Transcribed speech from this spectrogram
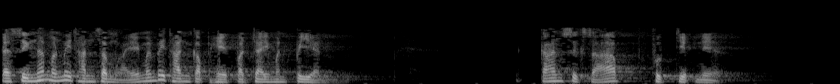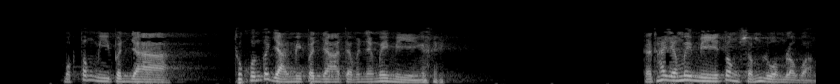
แต่สิ่งนั้นมันไม่ทันสมัย มันไม่ทันกับเหตุปัจจัยมันเปลี่ยน การศึกษาฝึกจิตเนี่ย บอกต้องมีปัญญา ทุกคนก็อยากมีปัญญาแต่มันยังไม่มีไงแต่ถ้ายังไม่มีต้องสำรวมระวัง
